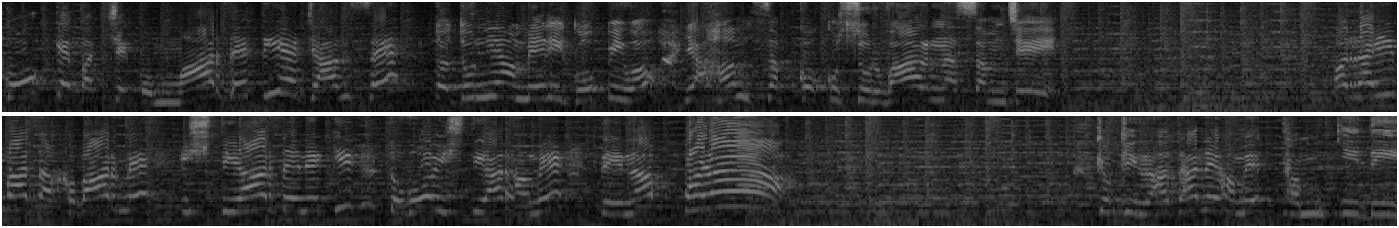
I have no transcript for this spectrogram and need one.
कोक के बच्चे को मार देती है जान से। तो दुनिया मेरी गोपी हो या हम सबको कसूरवार न समझे। और रही बात अखबार में इश्तिहार देने की तो वो इश्तिहार हमें देना पड़ा। क्योंकि राधा ने हमें धमकी दी।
